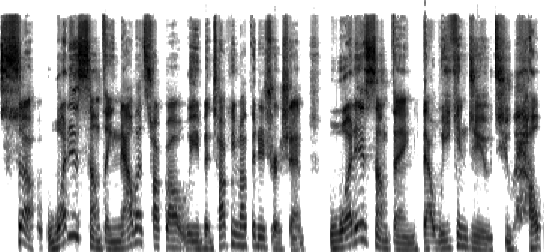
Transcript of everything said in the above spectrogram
So, what is something now? Let's talk about we've been talking about the nutrition. What is something that we can do to help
